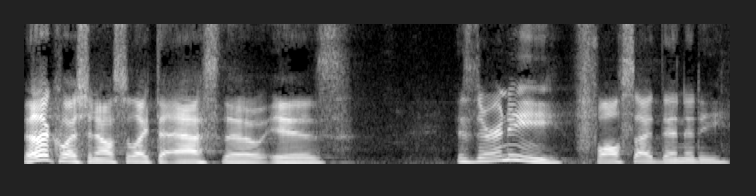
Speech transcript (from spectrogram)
The other question I also like to ask, though, is Is there any false identity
